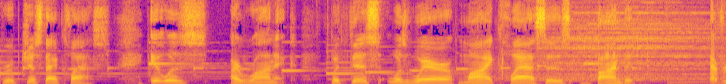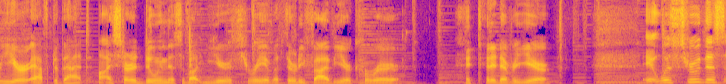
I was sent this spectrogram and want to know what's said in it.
group, just that class. It was ironic, but this was where my classes bonded. Every year after that, I started doing this about year three of a 35 year career. I did it every year. It was through this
